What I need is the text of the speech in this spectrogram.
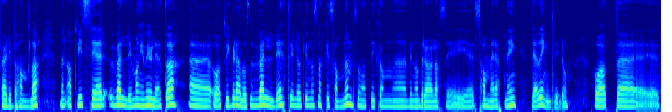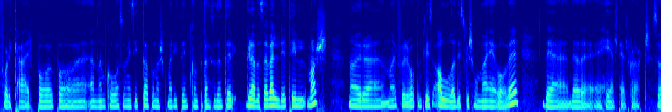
ferdig behandla. Men at vi ser veldig mange muligheter, eh, og at vi gleder oss veldig til å kunne snakke sammen, sånn at vi kan uh, begynne å dra lasset i samme retning, det er det ingen tvil om. Og at uh, folk her på, på NMK, som vi sitter på Norsk Maritimt Kompetansesenter, gleder seg veldig til mars, når, når forhåpentligvis alle diskusjoner er over. Det, det er helt, helt klart. Så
